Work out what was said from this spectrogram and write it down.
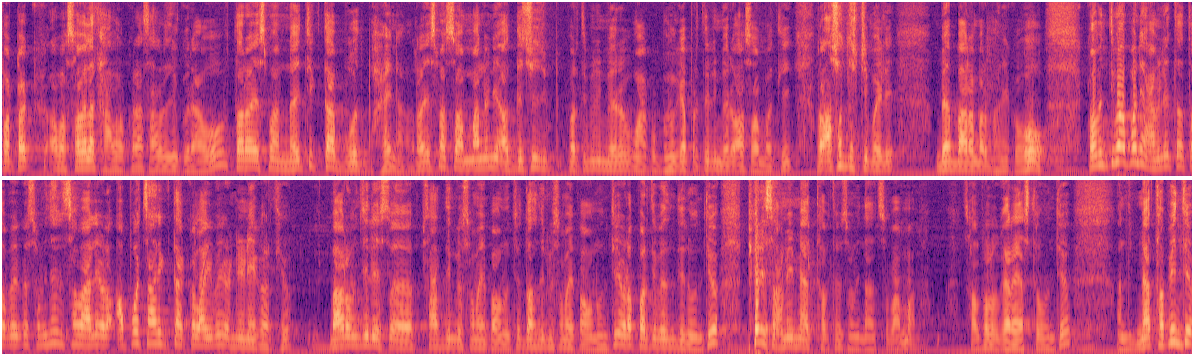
पटक अब सबैलाई थाहा भएको कुरा सार्वजनिक कुरा हो तर यसमा नैतिकता बोध भएन र यसमा सम्माननीय अध्यक्षजीप्रति पनि मेरो उहाँको भूमिकाप्रति पनि मेरो असहमति र असन्तुष्टि मैले बारम्बार भनेको हो। कम्तीमा पनि हामीले त तपाईँको संविधान सभाले एउटा औपचारिकताको लागि पनि एउटा निर्णय गर्थ्यो। बाह्रमजीले सात दिनको समय पाउनुहुन्थ्यो दस दिनको समय पाउनुहुन्थ्यो एउटा प्रतिवेदन दिनुहुन्थ्यो फेरि हामी म्याथ थप्थ्यौँ संविधान सभामा। छलफल गरे जस्तो हुन्थ्यो। अनि म्याथ थपिन्थ्यो।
